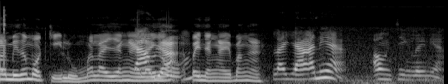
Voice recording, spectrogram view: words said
มันมีทั้งหมดกี่หลุมอะไรยังไงเก้าระยะหลุม เป็นยังไงบ้างอะระยะเนี่ย เอาจริงๆเลยเนี่ย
